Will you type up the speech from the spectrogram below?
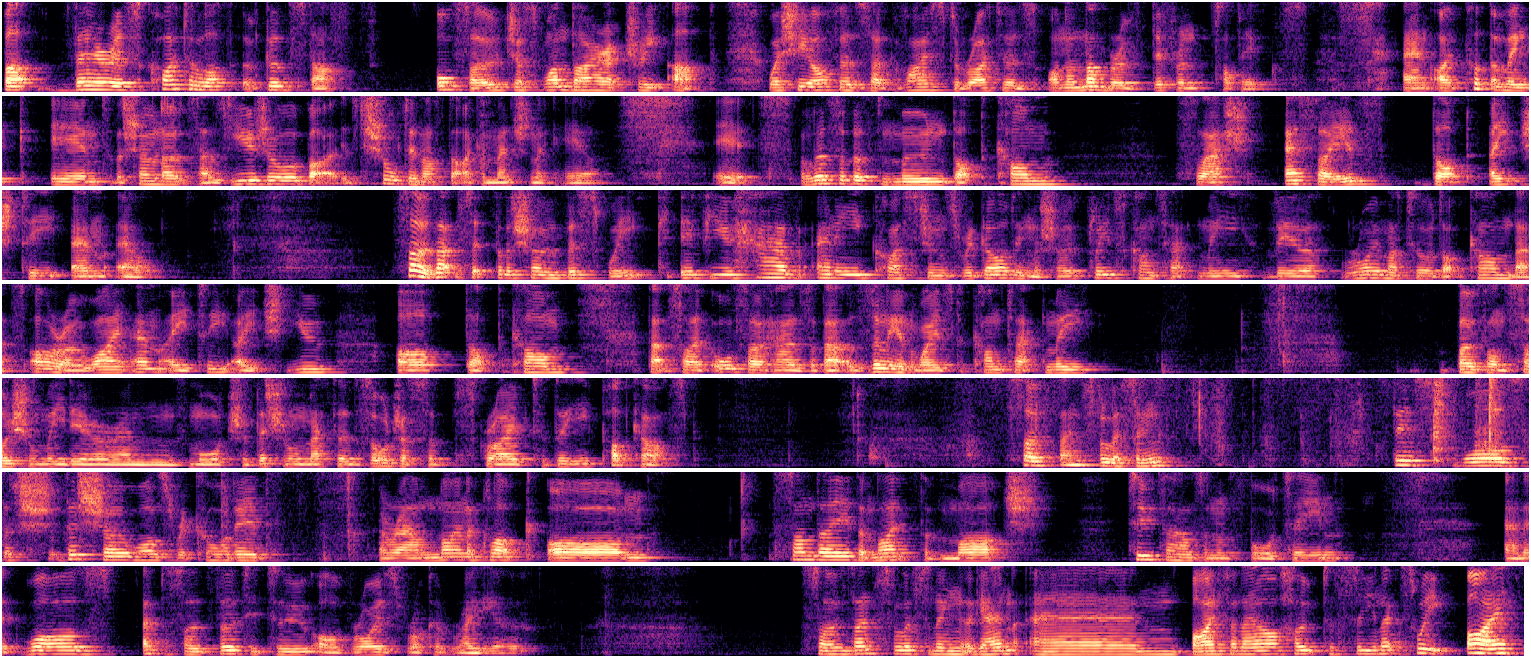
but there is quite a lot of good stuff. Also, just one directory up, where she offers advice to writers on a number of different topics and I've put the link into the show notes as usual, but it's short enough that I can mention it here. It's elizabethmoon.com slash essays.html. So that's it for the show this week. If you have any questions regarding the show, please contact me via roymathur.com. That's R O Y M A T H U R.com. That site also has about a zillion ways to contact me, both on social media and more traditional methods, or just subscribe to the podcast. So, thanks for listening. This was the sh- this show was recorded around nine o'clock on Sunday, the 9th of March, two thousand and fourteen and it was episode 32 of Roy's Rocket Radio. So thanks for listening again, and bye for now. Hope to see you next week. Bye.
